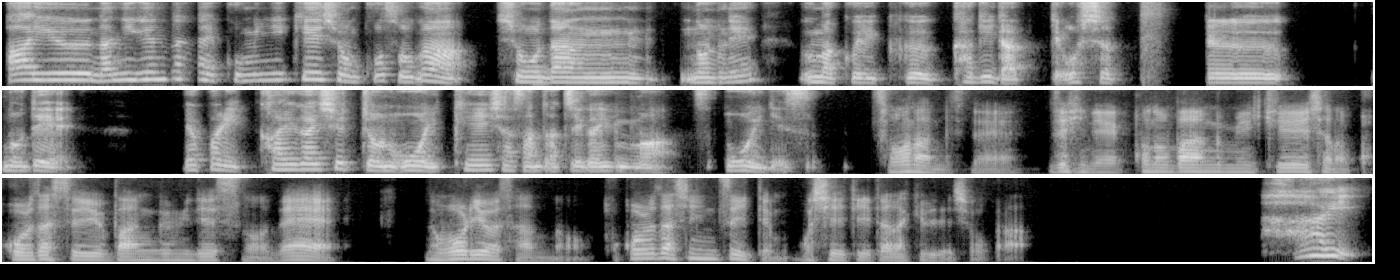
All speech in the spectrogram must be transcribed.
ああいう何気ないコミュニケーションこそが商談のね、うまくいく鍵だっておっしゃってるので、やっぱり海外出張の多い経営者さんたちが今多いです。そうなんですね。ぜひね、この番組、経営者の志という番組ですので、のぼりおさんの志についても教えていただけるでしょうか？はい。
